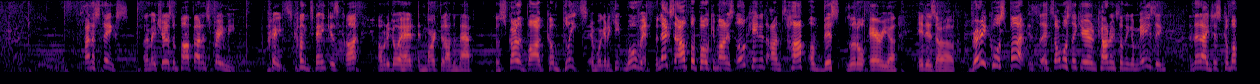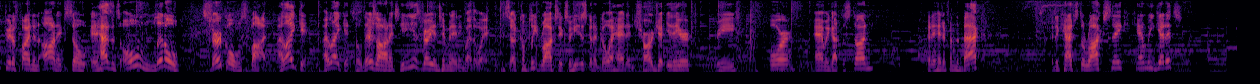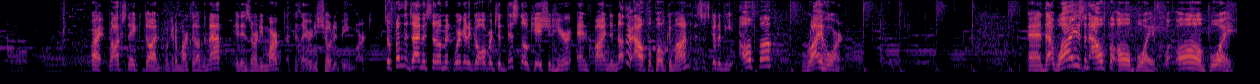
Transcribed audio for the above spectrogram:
kind of stinks. I'm going to make sure it doesn't pop out and spray me. Great. Skuntank is caught. I'm going to go ahead and mark that on the map. So Scarlet Bog completes, and we're going to keep moving. The next Alpha Pokemon is located on top of this little area. It is a very cool spot. It's, it's almost like you're encountering something amazing. And then I just come up here to find an Onix. So it has its own little circle spot. I like it. I like it. So there's Onix. He is very intimidating, by the way. It's a complete rock stick, so he's just going to go ahead and charge at you here. Three, four, and we got the stun. Gonna hit it from the back. Gonna catch the rock snake. Can we get it? All right, rock snake done. We're gonna mark that on the map. It is already marked because I already showed it being marked. So from the Diamond Settlement, we're gonna go over to this location here and find another Alpha Pokemon. This is gonna be Alpha Rhyhorn. And that Y is an alpha. Oh, boy. Oh, boy.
